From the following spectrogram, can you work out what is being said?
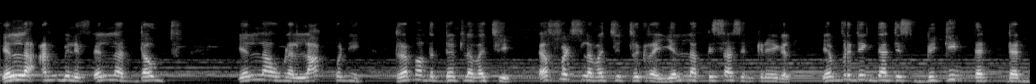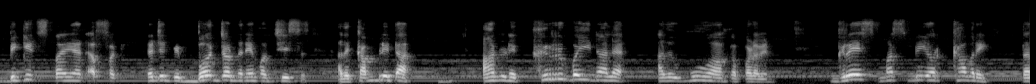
எல்லா அன்பிலிஃப் எல்லா டவுட் எல்லாம் உங்களை லாக் பண்ணி ட்ரம் ஆஃப் த டெட்ல வச்சு எஃபர்ட்ஸ்ல வச்சிட்டு இருக்கிற எல்லா பிசாசின் கிரியைகள் everything that is begin that that begins by an effort let it be burn down the name of Jesus அது கம்ப்ளீட்டா ஆண்டுடைய கிருபையினால அது மூவ் ஆகப்பட வேண்டும். Grace must be your covering the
